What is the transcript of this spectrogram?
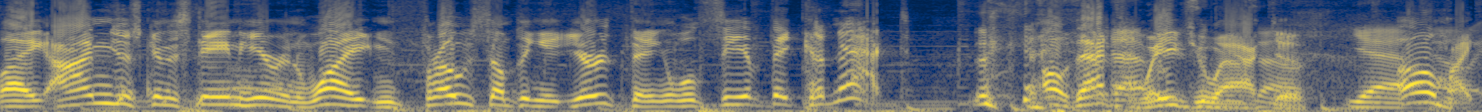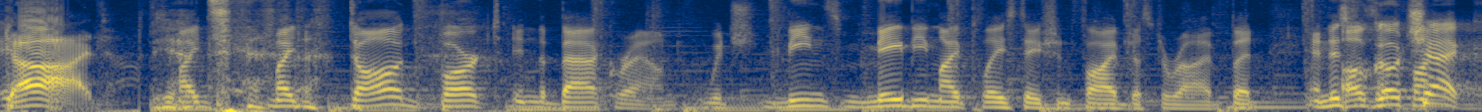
Like I'm just gonna stand here in white and throw something at your thing, and we'll see if they connect. Oh, that's That way too active. out. Yeah, Oh no, my god. My, my dog barked in the background, which means maybe my PlayStation 5 just arrived. But and this Oh, was a go check.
